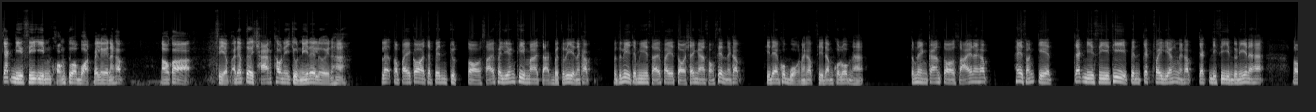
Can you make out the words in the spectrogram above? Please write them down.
แจ็ค DC in ของตัวบอร์ดไปเลยนะครับ เราก็เสียบอะแดปเตอร์ชาร์จเข้าในจุดนี้ได้เลยนะฮะและต่อไปก็จะเป็นจุดต่อสายไฟเลี้ยงที่มาจากแบตเตอรี่นะครับ แบตเตอรี่จะมีสายไฟต่อใช้งาน 2 เส้นนะครับ สีแดงขั้วบวกนะครับ สีดำขั้วลบนะฮะตำแหน่งการต่อสายนะครับ ให้สังเกตแจ็ค DC ที่เป็นแจ็คไฟเลี้ยงนะครับแจ็ค DC in ตัวนี้นะฮะเรา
